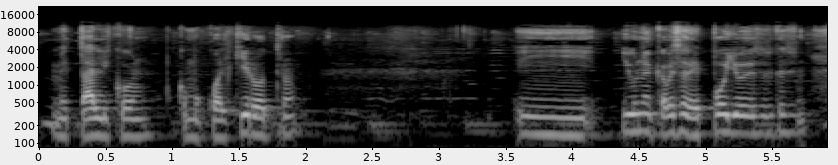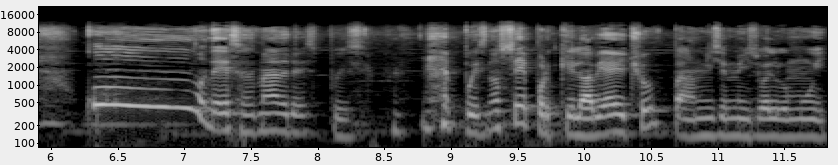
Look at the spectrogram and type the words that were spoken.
metálico como cualquier otro. Y, y una cabeza de pollo de esos que hacen De esas madres, pues pues no sé por qué lo había hecho, para mí se me hizo algo muy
